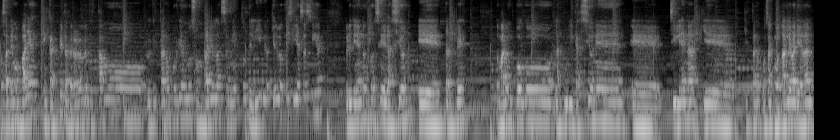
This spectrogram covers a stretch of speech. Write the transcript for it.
o sea, tenemos varias en carpeta, pero ahora lo que estamos, lo que están ocurriendo son varios lanzamientos de libros, que es lo que sí ya se hacía, pero teniendo en consideración eh, tal vez tomar un poco las publicaciones eh, chilenas que, que, están, o sea, como darle variedad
